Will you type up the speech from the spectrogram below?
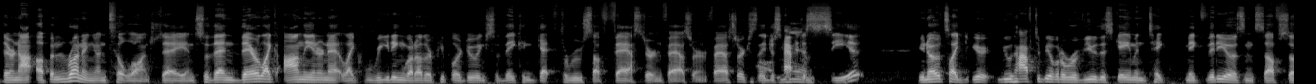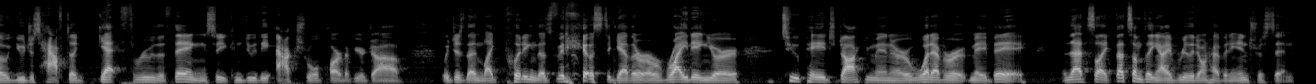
they're not up and running until launch day. And so then they're like on the internet, like reading what other people are doing so they can get through stuff faster and faster and faster because they Oh, just have to see it. You know, it's like you you have to be able to review this game and take make videos and stuff. So you just have to get through the thing so you can do the actual part of your job, which is then like putting those videos together or writing your two page document or whatever it may be. And that's like that's something I really don't have any interest in.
